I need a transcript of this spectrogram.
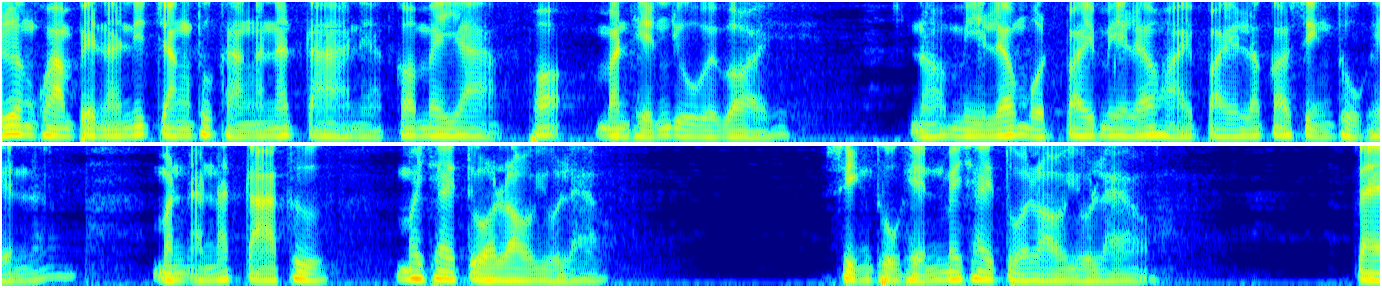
เรื่องความเป็นอนิจจังทุกขังอนัตตาเนี่ยก็ไม่ยาก เพราะมันเห็นอยู่บ่อยๆเนาะมีแล้วหมดไปมีแล้วหายไป แล้วก็สิ่งถูกเห็น มันอนัตตาคือไม่ใช่ตัวเราอยู่แล้ว สิ่งถูกเห็นไม่ใช่ตัวเราอยู่แล้ว แต่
